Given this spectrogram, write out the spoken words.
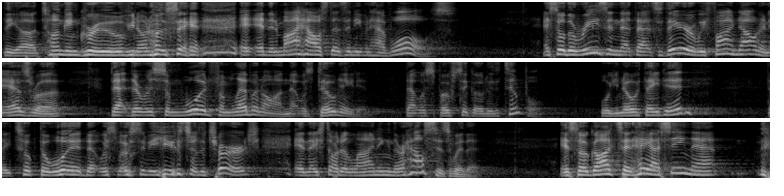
the uh, tongue and groove, you know what I'm saying? And, and then my house doesn't even have walls. And so the reason that that's there, we find out in Ezra that there was some wood from Lebanon that was donated that was supposed to go to the temple. Well, you know what they did? They took the wood that was supposed to be used for the church and they started lining their houses with it. And so God said, Hey, I seen that. you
